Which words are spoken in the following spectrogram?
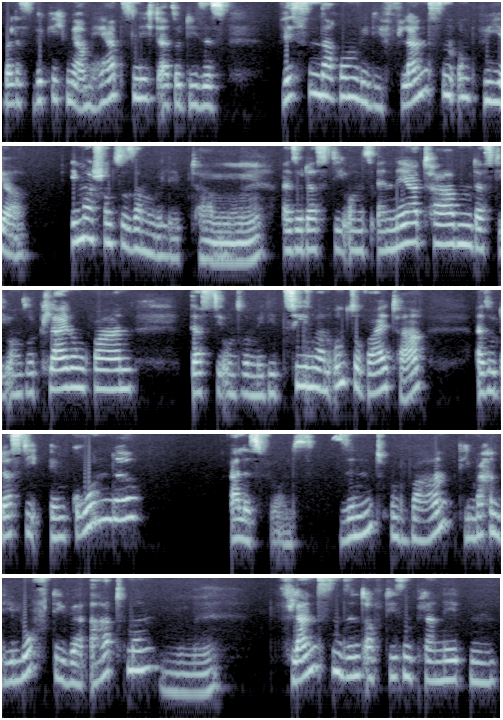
weil es wirklich mir am Herzen liegt, also dieses Wissen darum, wie die Pflanzen und wir immer schon zusammengelebt haben. Mhm. Also, dass die uns ernährt haben, dass die unsere Kleidung waren, dass die unsere Medizin waren und so weiter. Also, dass die im Grunde alles für uns sind und waren. Die machen die Luft, die wir atmen. Mhm. Pflanzen sind auf diesem Planeten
